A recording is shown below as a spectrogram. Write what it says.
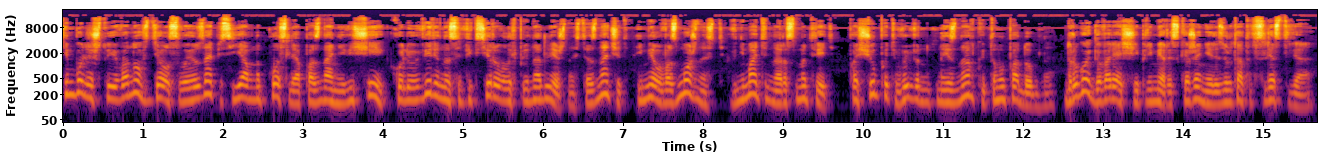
тем более, что Иванов сделал свою запись явно после опознания вещей, коли уверенно зафиксировал их принадлежность, а значит, имел возможность внимательно рассмотреть, пощупать, вывернуть наизнанку и тому подобное. Другой говорящий пример искажения результатов следствия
